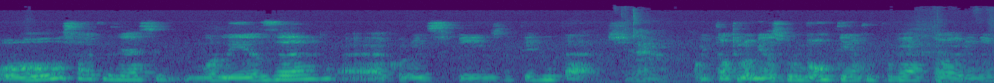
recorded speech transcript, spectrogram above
ou se ela quisesse moleza, a coroa de espinhos na eternidade. É. Ou então pelo menos por um bom tempo no purgatório, né?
